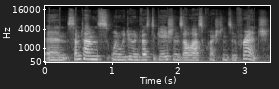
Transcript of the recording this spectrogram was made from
and sometimes when we do investigations, I'll ask questions in French.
